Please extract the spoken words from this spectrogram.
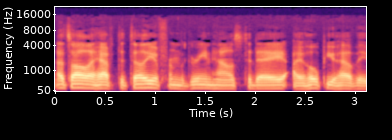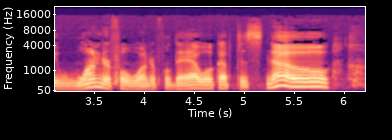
That's all I have to tell you from the greenhouse today. I hope you have a wonderful, wonderful day. I woke up to snow.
